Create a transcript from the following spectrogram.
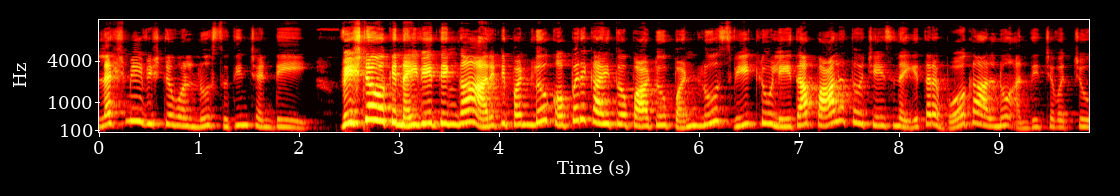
లక్ష్మీ విష్ణువులను స్తుతించండి. విష్ణువుకి నైవేద్యంగా అరటి పండ్లు కొబ్బరికాయతో పాటు పండ్లు స్వీట్లు లేదా పాలతో చేసిన ఇతర భోగాలను అందించవచ్చు.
